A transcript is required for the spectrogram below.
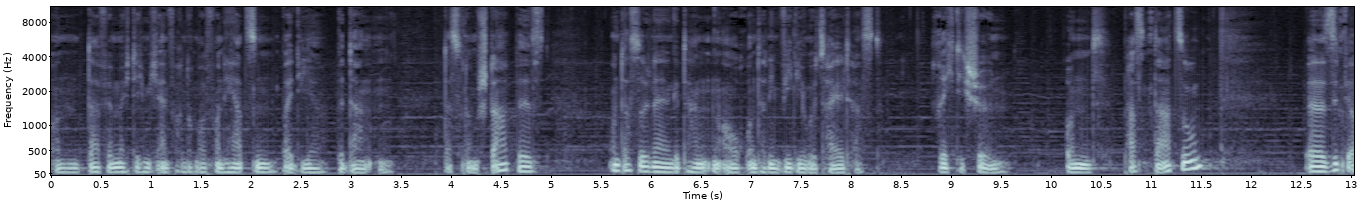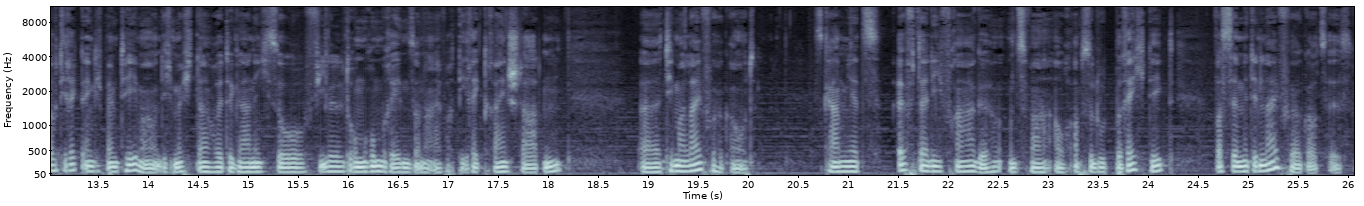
Und dafür möchte ich mich einfach nochmal von Herzen bei dir bedanken, dass du am Start bist und dass du deine Gedanken auch unter dem Video geteilt hast. Richtig schön. Und passend dazu äh, sind wir auch direkt eigentlich beim Thema und ich möchte da heute gar nicht so viel drumherum reden, sondern einfach direkt reinstarten. Äh, Thema Live-Workout. Es kam jetzt öfter die Frage, und zwar auch absolut berechtigt, was denn mit den Live-Workouts ist.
